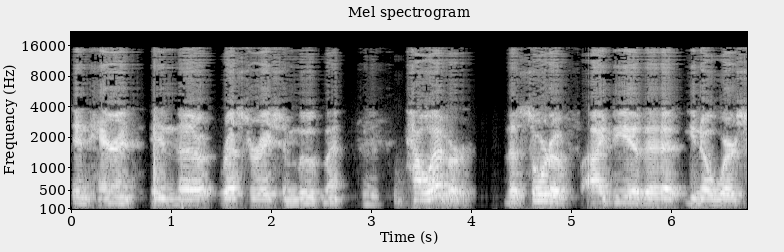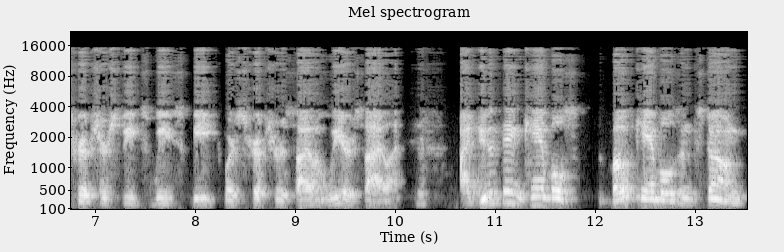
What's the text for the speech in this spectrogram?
inherent in the restoration movement. Mm-hmm. However, the sort of idea that, you know, where scripture speaks, we speak, where scripture is silent, we are silent. Mm-hmm. I do think Campbell's, both Campbell's and Stone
